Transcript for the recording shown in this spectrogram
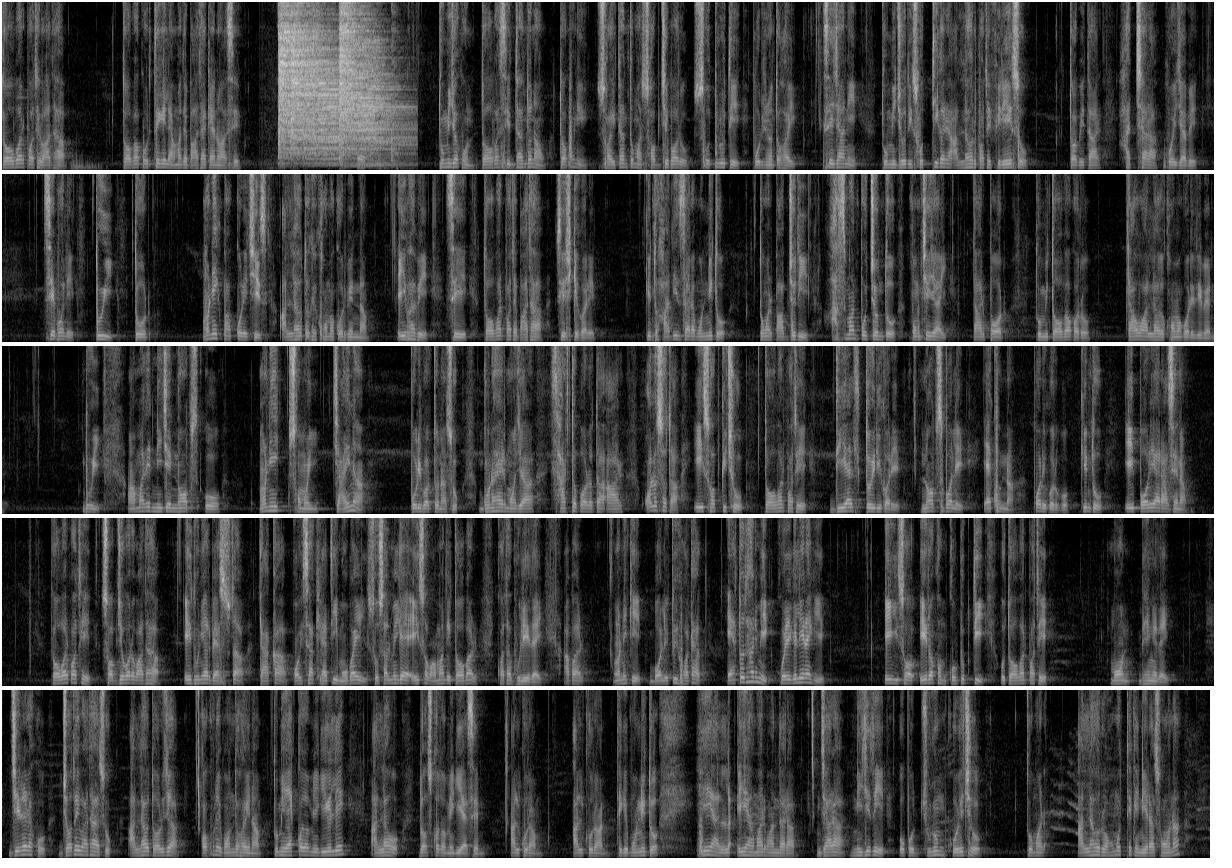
তওবার পথে বাধা। তবা করতে গেলে আমাদের বাধা কেন আসে? তুমি যখন তওবার সিদ্ধান্ত নাও, তখনই শয়তান তোমার সবচেয়ে বড় শত্রুতে পরিণত হয়। সে জানে তুমি যদি সত্যিকারে আল্লাহর পথে ফিরে এসো, তবে তার হাতছাড়া হয়ে যাবে। সে বলে, তুই তোর অনেক পাপ করেছিস, আল্লাহ তোকে ক্ষমা করবেন না। এইভাবে সে তবার পথে বাধা সৃষ্টি করে। কিন্তু হাদিস দ্বারা বর্ণিত তোমার পাপ যদি আসমান পর্যন্ত পৌঁছে যায়, তারপর তুমি তবা করো। তাও আল্লাহ ক্ষমা করে দিবেন। দুই, আমাদের নিজের নবস ও অনেক সময় চাই না পরিবর্তন আসুক। গুনাহের মজা, স্বার্থপরতা আর অলসতা, এই সব কিছু তওবার পথে দিয়াল তৈরি করে। নবস বলে, এখন না, পরে করব। কিন্তু এই পরে আর আসে না। তওবার পথে সবচেয়ে বড় বাধা এই দুনিয়ার ব্যস্ততা, টাকা, পয়সা, খ্যাতি, মোবাইল সোশ্যাল মিডিয়া এইসব আমাদের তওবার কথা ভুলিয়ে দেয়। আবার অনেকে বলে, তুই হঠাৎ এত ধার্মিক হয়ে গেলি নাকি? এই সব এই রকম কটূক্তি ও তবার পথে মন ভেঙে দেয়। জেনে রাখো, যতই বাধা আসুক আল্লাহ দরজা কখনোই বন্ধ হয় না। তুমি এক কদম এগিয়ে গেলে আল্লাহ দশ কদম এগিয়ে আসেন। আল কোরআন আল কোরআন থেকে বর্ণিত, হে আল্লাহ হে আমার বান্দারা যারা নিজেদের ওপর জুলুম করেছ, তোমার আল্লাহর রহমত থেকে নিরাশ হও না।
